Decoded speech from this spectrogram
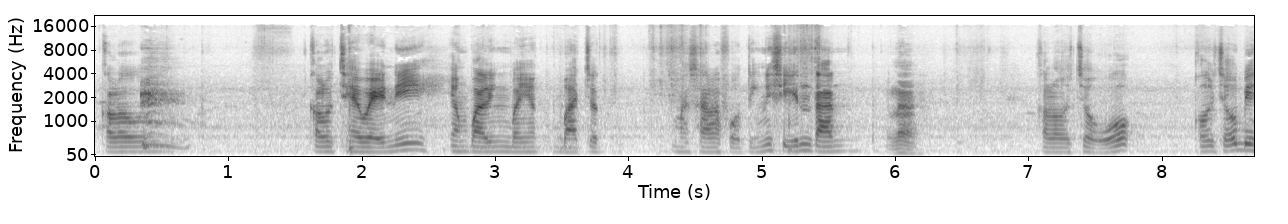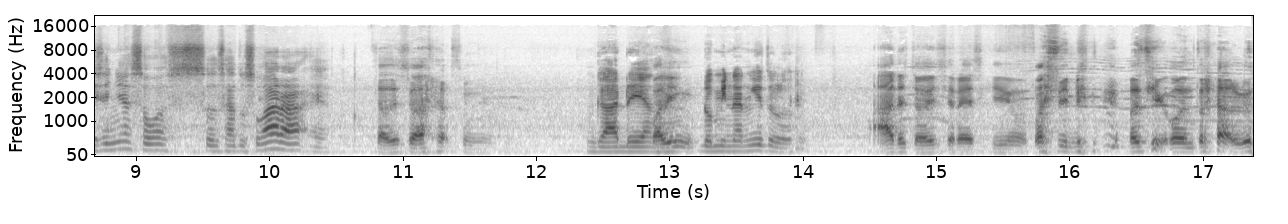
Kalau kalau cewek ini yang paling banyak bacot masalah voting ini si Intan. nah Kalau cowok, kalau cowok biasanya so, satu suara ya. satu suara semua Nggak ada yang Paling- dominan gitu loh. Ada cowok si Reski pasti di, pasti kontra lu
